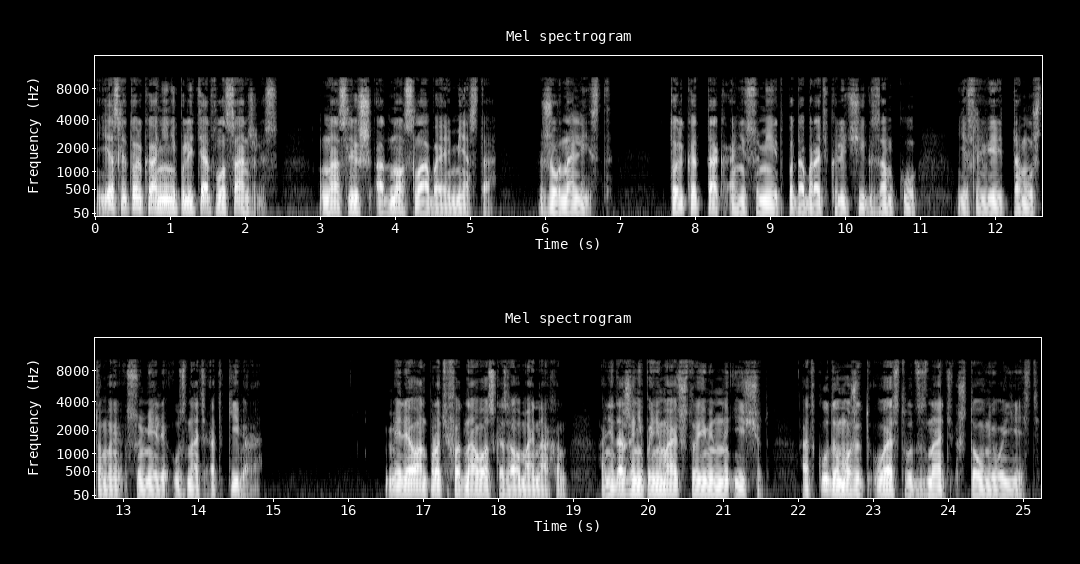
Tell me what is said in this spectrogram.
«Если только они не полетят в Лос-Анджелес. У нас лишь одно слабое место — журналист. Только так они сумеют подобрать ключи к замку, если верить тому, что мы сумели узнать от Кивера. «Миллион против одного», — сказал Майнахан. «Они даже не понимают, что именно ищут. Откуда может Уэствуд знать, что у него есть?»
